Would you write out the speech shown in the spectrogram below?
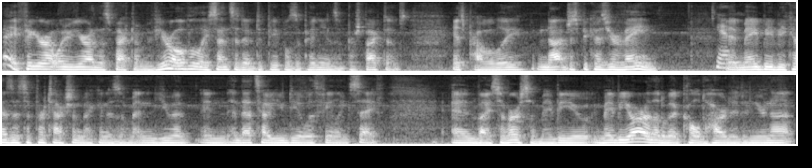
hey, figure out where you're on the spectrum. If you're overly sensitive to people's opinions and perspectives, it's probably not just because you're vain yeah. It may be because it's a protection mechanism, and you have, and, and that's how you deal with feeling safe, and vice versa. Maybe you maybe you are a little bit cold-hearted, and you're not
